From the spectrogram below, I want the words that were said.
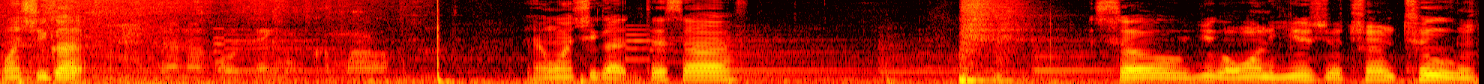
Once you got Then that whole thing won't come off. And once you got this off, so you're gonna want to use your trim tool.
